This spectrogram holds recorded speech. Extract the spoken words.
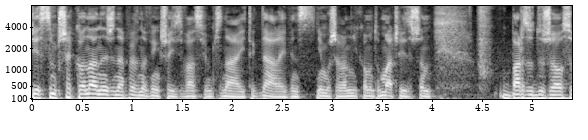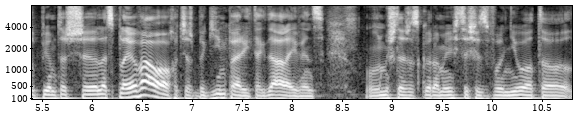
jestem przekonany, że na pewno większość z was ją zna i tak dalej, więc nie muszę wam nikomu tłumaczyć. Zresztą f- bardzo dużo osób ją też e, let's playowało, chociażby Gimper i tak dalej, więc mm, myślę, że skoro miejsce się zwolniło, to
